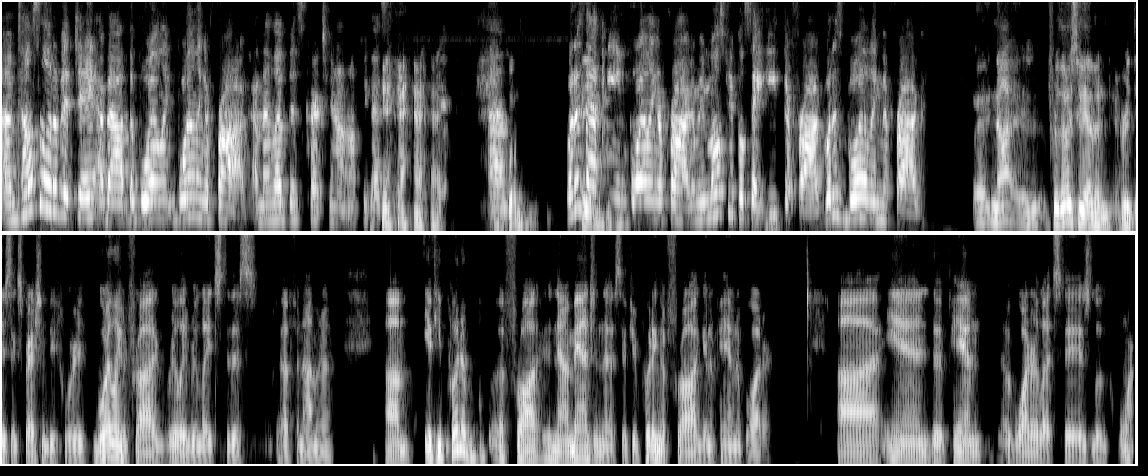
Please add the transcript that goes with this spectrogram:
Um, tell us a little bit, Jay, about the boiling boiling a frog. And I love this cartoon. I don't know if you guys. um, well, what does that mean, boiling a frog? I mean, most people say eat the frog. What is boiling the frog? Uh, not for those who haven't heard this expression before. Boiling a frog really relates to this uh, phenomena. Um, if you put a, a, frog, now imagine this: if you're putting a frog in a pan of water, uh, and the pan of water, let's say, is lukewarm,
